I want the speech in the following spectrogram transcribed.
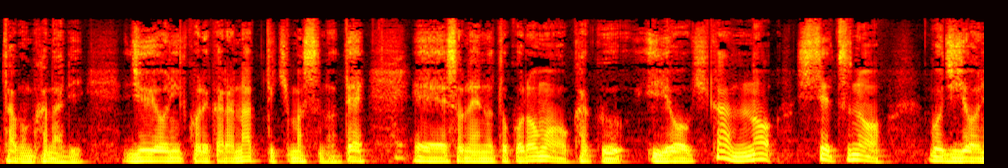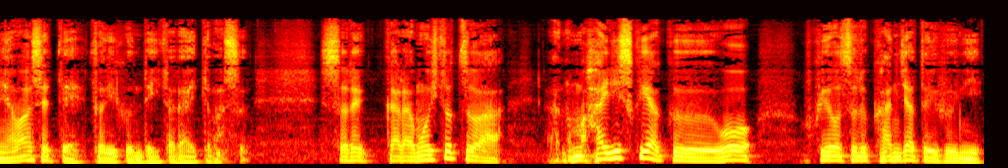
多分かなり重要にこれからなってきますので、はい、えー、その辺のところも各医療機関の施設のご事情に合わせて取り組んでいただいてます。それからもう一つは、あの、まあ、ハイリスク薬を服用する患者というふうに、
